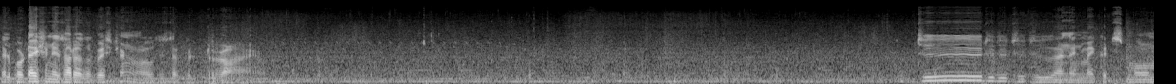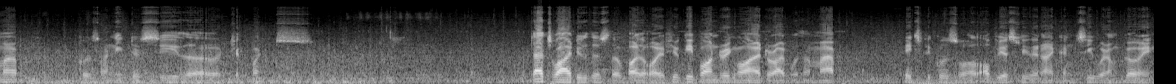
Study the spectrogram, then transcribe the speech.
Teleportation is out of the question. We'll just have to drive. Do, do, do, do, do, and then make it small map because I need to see the checkpoints. That's why I do this though, by the way. If you keep wondering why I drive with a map, it's because, well, obviously then I can see where I'm going.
